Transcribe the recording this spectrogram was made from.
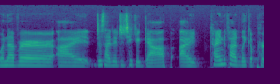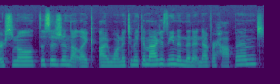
whenever I decided to take a gap, I kind of had like a personal decision that like I wanted to make a magazine and then it never happened.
